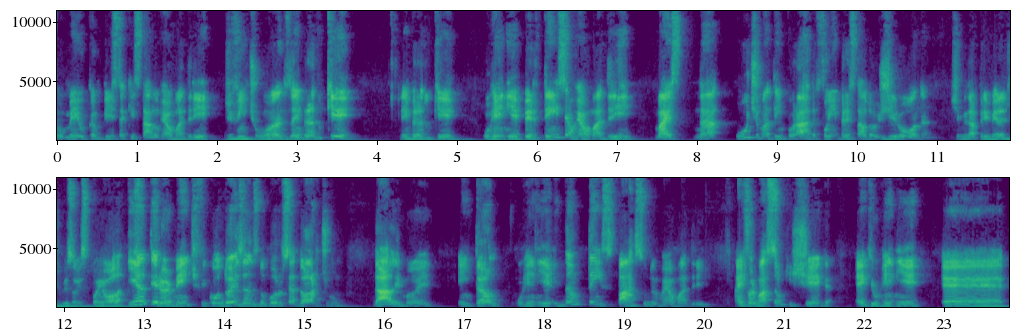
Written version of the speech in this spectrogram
o meio-campista que está no Real Madrid, de 21 anos. Lembrando que, lembrando que o Renier pertence ao Real Madrid, mas na última temporada foi emprestado ao Girona time da primeira divisão espanhola, e anteriormente ficou dois anos no Borussia Dortmund, da Alemanha. Então, o Renier ele não tem espaço no Real Madrid. A informação que chega é que o Renier, é,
